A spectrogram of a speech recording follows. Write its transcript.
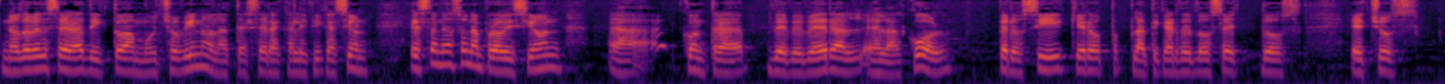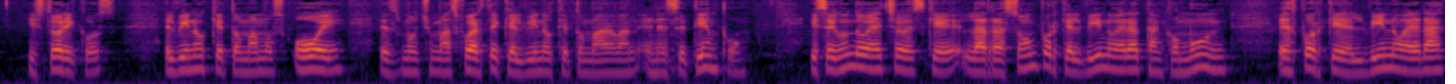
No debe de ser adicto a mucho vino la tercera calificación. Esta no es una provisión ah, contra de beber el alcohol, pero sí quiero platicar de dos, dos hechos históricos. El vino que tomamos hoy es mucho más fuerte que el vino que tomaban en ese tiempo. Y segundo hecho es que la razón por que el vino era tan común es porque el vino era,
